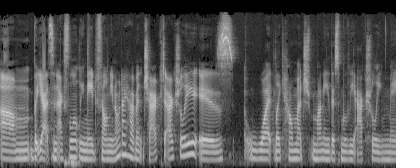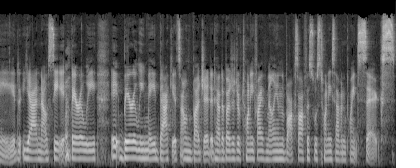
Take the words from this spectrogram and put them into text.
Um, but yeah, it's an excellently made film. You know what I haven't checked actually is what like how much money this movie actually made. Yeah, no, see it barely it barely made back its own budget. It had a budget of 25 million, the box office was 27.6.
